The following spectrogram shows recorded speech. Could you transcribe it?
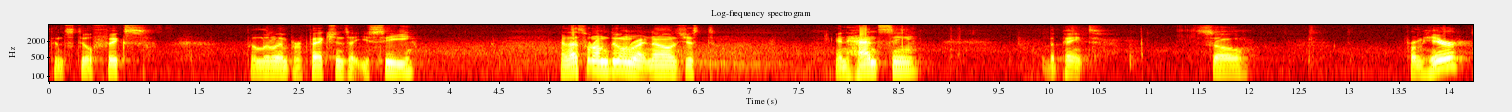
Can still fix the little imperfections that you see. And that's what I'm doing right now is just enhancing the paint. So from here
